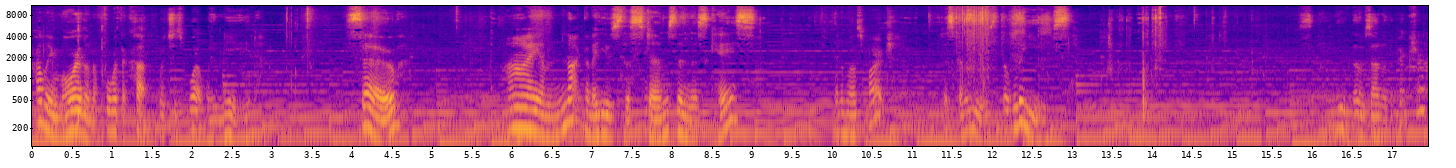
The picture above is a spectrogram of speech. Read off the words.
probably more than a fourth a cup, which is what we need. So I am not going to use the stems in this case for the most part. I'm just going to use the leaves. Those out of the picture.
